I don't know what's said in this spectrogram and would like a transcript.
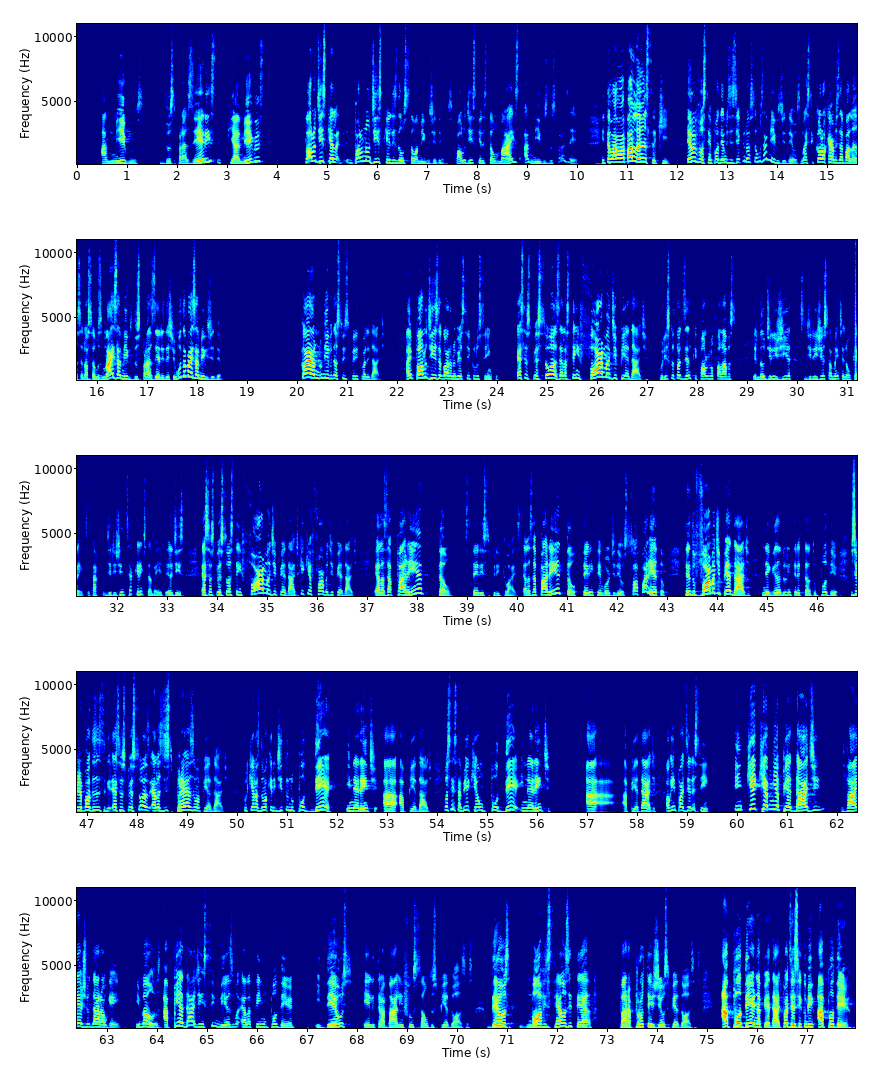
amigos dos prazeres que amigos. Paulo, diz que ela, Paulo não diz que eles não são amigos de Deus. Paulo diz que eles são mais amigos dos prazeres. Então há uma balança aqui. Eu e você podemos dizer que nós somos amigos de Deus, mas se colocarmos na balança, nós somos mais amigos dos prazeres deste mundo ou mais amigos de Deus? Qual é o nível da sua espiritualidade? Aí Paulo diz agora no versículo 5: essas pessoas, elas têm forma de piedade. Por isso que eu estou dizendo que Paulo não falava, ele não dirigia, se dirigia somente a não crentes. Ele está dirigindo-se a crente também. Ele diz: essas pessoas têm forma de piedade. O que é forma de piedade? Elas aparentam ser espirituais. Elas aparentam terem temor de Deus, só aparentam, tendo forma de piedade, negando-lhe, entretanto, o poder. Ou seja, Paulo diz o seguinte, essas pessoas, elas desprezam a piedade, porque elas não acreditam no poder inerente à, à piedade. Você sabia que é um poder inerente à, à piedade? Alguém pode dizer assim: em que, que a minha piedade vai ajudar alguém? Irmãos, a piedade em si mesma, ela tem um poder e Deus, ele trabalha em função dos piedosos. Deus move céus e terra para proteger os piedosos. Há poder na piedade. Pode dizer assim comigo: há poder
